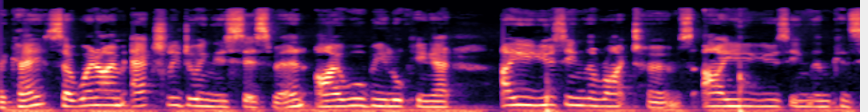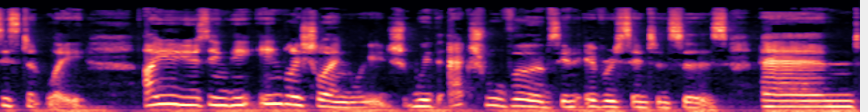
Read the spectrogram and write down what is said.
Okay, so when I'm actually doing the assessment, I will be looking at are you using the right terms? Are you using them consistently? Are you using the English language with actual verbs in every sentences and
